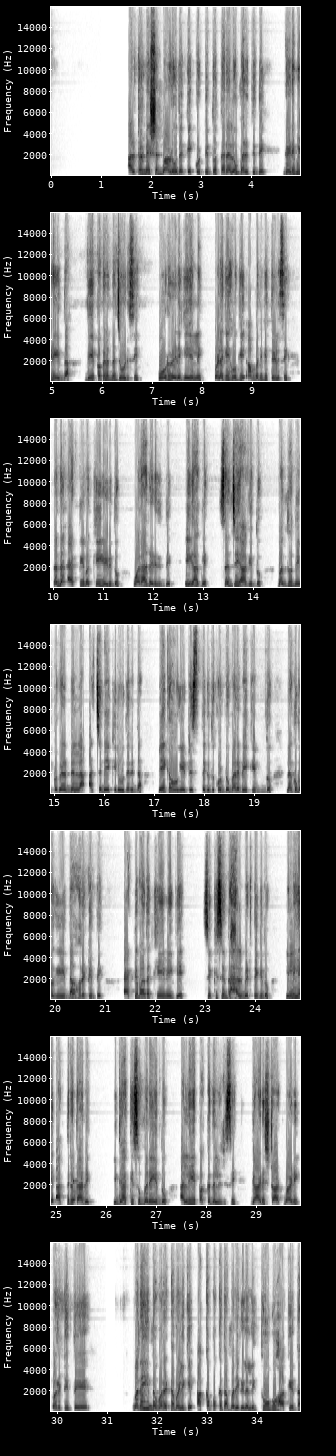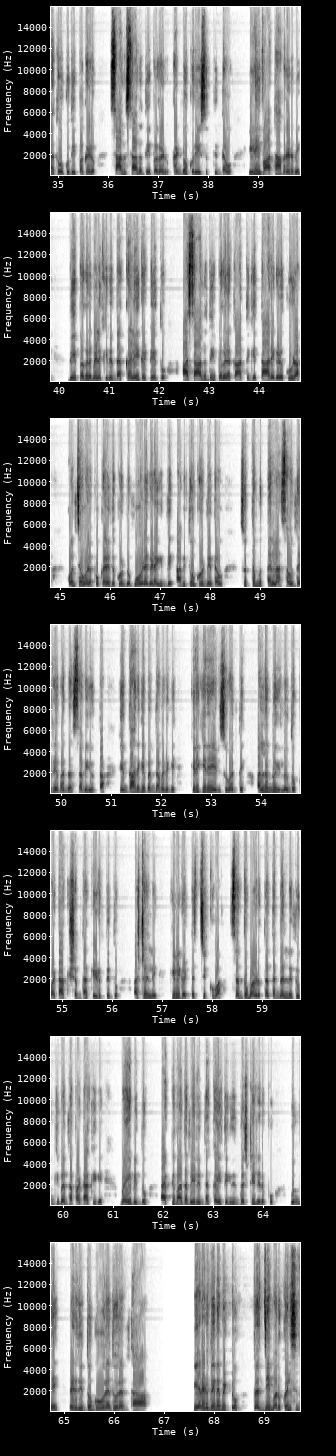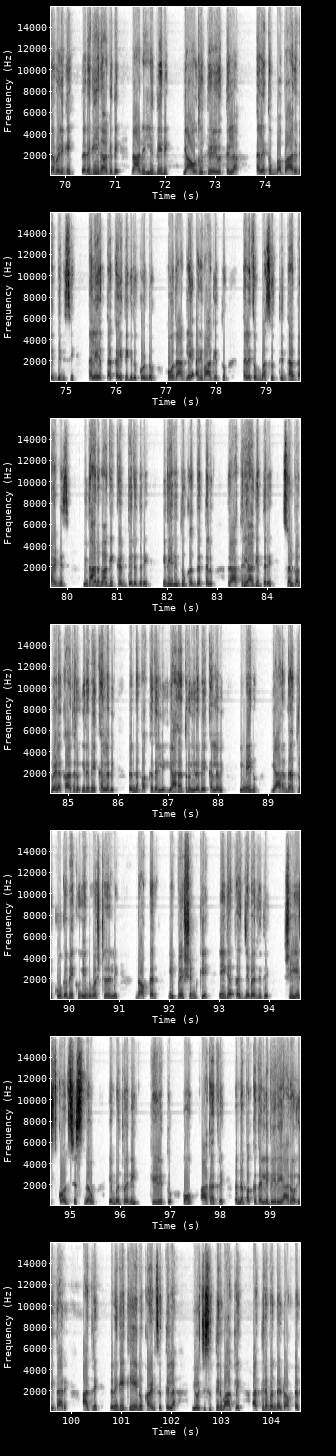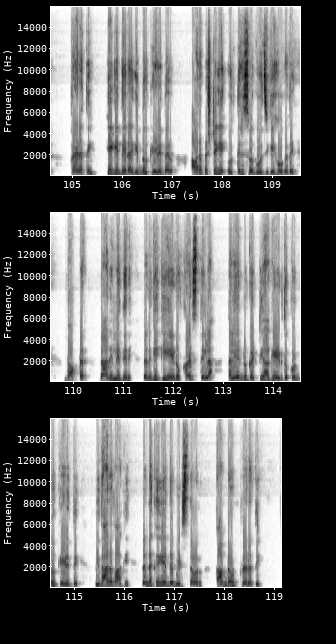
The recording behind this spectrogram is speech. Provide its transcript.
ಅಲ್ಟರ್ನೇಷನ್ ಮಾಡುವುದಕ್ಕೆ ಕೊಟ್ಟಿದ್ದು ತರಲು ಬರುತ್ತಿದ್ದೆ ಗಡಿಬಿಡಿಯಿಂದ ದೀಪಗಳನ್ನ ಜೋಡಿಸಿ, ಓಡು ನಡಿಗೆಯಲ್ಲಿ ಒಳಗೆ ಹೋಗಿ ಅಮ್ಮನಿಗೆ ತಿಳಿಸಿ ನನ್ನ ಆಕ್ಟಿವ ಕೀ ಹಿಡಿದು ವರ ನಡೆದಿದ್ದೆ. ಈಗಾಗ್ಲೇ ಸಂಜೆಯಾಗಿದ್ದು, ಬಂದು ದೀಪಗಳನ್ನೆಲ್ಲ ಹಚ್ಚಬೇಕಿರುವುದರಿಂದ ಬೇಗ ಹೋಗಿ ಡ್ರೆಸ್ ತೆಗೆದುಕೊಂಡು ಬರಬೇಕೆಂದು ಲಘುಬಗೆಯಿಂದ ಹೊರಟಿದ್ದೆ. ಆಕ್ಟಿವಾದ ಕಿವಿಗೆ ಸಿಕ್ಕಿಸಿದ್ದ ಹೆಲ್ಮೆಟ್ ತೆಗೆದು ಇಲ್ಲಿಯೇ ಹತ್ತಿರ ತಾನೆ, ಇದ್ಯಾಕೆ ಸುಮ್ಮನೆ ಎಂದು ಅಲ್ಲಿಯೇ ಪಕ್ಕದಲ್ಲಿರಿಸಿ ಗಾಡಿ ಸ್ಟಾರ್ಟ್ ಮಾಡಿ ಹೊರಟಿದ್ದೆ. ಮನೆಯಿಂದ ಹೊರಟ ಬಳಿಗೆ ಅಕ್ಕಪಕ್ಕದ ಮನೆಗಳಲ್ಲಿ ತೂಗು ಹಾಕಿದ್ದ ತೂಗು ದೀಪಗಳು, ಸಾಲು ಸಾಲು ದೀಪಗಳು ಕಣ್ಣು ಕುರಿಯಿಸುತ್ತಿದ್ದವು ಇಡೀ ವಾತಾವರಣವೇ ದೀಪಗಳ ಬೆಳಕಿನಿಂದ ಕಳೆಗಟ್ಟೆಯಿತು ಆ ಸಾಲು ದೀಪಗಳ ಕಾಂತಿಗೆ ತಾರೆಗಳು ಕೂಡ ಕೊಂಚ ಹೊಳಪು ಕಳೆದುಕೊಂಡು ಮೋಡಗಳ ಹಿಂದೆ ಅವಿತುಕೊಂಡಿದ್ದವು. ಸುತ್ತಮುತ್ತಲ ಸೌಂದರ್ಯವನ್ನ ಸವಿಯುತ್ತಾ ಹೆದ್ದಾರಿಗೆ ಬಂದವಳಿಗೆ ಕಿರಿಕಿರಿ ಎನಿಸುವಂತೆ ಅಲ್ಲೊಂದು ಇಲ್ಲೊಂದು ಪಟಾಕಿ ಶಬ್ದ ಕೇಳುತ್ತಿತ್ತು. ಅಷ್ಟರಲ್ಲಿ ಕಿವಿಗಟ್ಟ ಚಿಕ್ಕುವ ಸದ್ದು ಮಾಡುತ್ತಾ ತನ್ನಲ್ಲಿ ನುಗ್ಗಿ ಬಂದ ಪಟಾಕಿಗೆ ಮೈ ಬಿದ್ದು ಆಕ್ಟಿವಾದ ಮೇಲಿಂದ ಕೈ ತೆಗೆದಿದ್ದಷ್ಟೇ ನೆನಪು. ಮುಂದೆ ನಡೆದಿದ್ದು ಘೋರ ದುರಂತ. ಎರಡು ದಿನ ಬಿಟ್ಟು ಪ್ರಜ್ಞೆ ಮರುಕಳಿಸಿದವಳಿಗೆ ನನಗೇನಾಗಿದೆ? ನಾನಿಲ್ಲಿದ್ದೀನಿ. ಯಾವುದೂ ತಿಳಿಯುತ್ತಿಲ್ಲ. ತಲೆ ತುಂಬಾ ಭಾರವೆಂದೆನಿಸಿ ತಲೆಯತ್ತ ಕೈ ತೆಗೆದುಕೊಂಡು ಹೋದಾಗ್ಲೇ ಅರಿವಾಗಿತ್ತು. ತಲೆ ತುಂಬಾ ಸುತ್ತಿದ್ದ ಬ್ಯಾಂಡೇಜ್ ನಿಧಾನವಾಗಿ ಕಣ್ತೆರೆದರೆ ಇದೇನಿದ್ದು ಕಗ್ಗತ್ತಲು? ರಾತ್ರಿಯಾಗಿದ್ದರೆ ಸ್ವಲ್ಪ ಬೆಳಕಾದರೂ ಇರಬೇಕಲ್ಲವೇ? ನನ್ನ ಪಕ್ಕದಲ್ಲಿ ಯಾರಾದ್ರೂ ಇರಬೇಕಲ್ಲವೇ? ಇನ್ನೇನು? ಯಾರನ್ನಾದ್ರೂ ಕೂಗಬೇಕು ಎನ್ನುವಷ್ಟರಲ್ಲಿ ಡಾಕ್ಟರ್ ಈ ಪೇಷಂಟ್ಗೆ ಈಗ ಪ್ರಜ್ಞೆ ಬಂದಿದೆ. ಶಿ ಇಸ್ ಕಾನ್ಸಿಯಸ್ ನೌ ಎಂಬ ಧ್ವನಿ ಹೇಳಿತ್ತು ಓ, ಹಾಗಾದ್ರೆ ನನ್ನ ಪಕ್ಕದಲ್ಲಿ ಬೇರೆ ಯಾರೋ ಇದ್ದಾರೆ. ಆದ್ರೆ ನನಗೇಕೆ ಏನು ಕಾಣಿಸುತ್ತಿಲ್ಲ? ಯೋಚಿಸುತ್ತಿರುವಾಗ್ಲೇ ಹತ್ತಿರ ಬಂದ ಡಾಕ್ಟರ್ ಪ್ರಣತಿ ಹೇಗಿದ್ದೀರಾ ಎಂದು ಕೇಳಿದ್ದರು. ಅವರ ಪ್ರಶ್ನೆಗೆ ಉತ್ತರಿಸುವ ಗೋಜಿಗೆ ಹೋಗದೆ, ಡಾಕ್ಟರ್, ನಾನಿಲ್ಲಿದ್ದೀನಿ. ನನಗೇಕೆ ಏನು ಕಾಣಿಸ್ತಿಲ್ಲ. ತಲೆಯನ್ನು ಗಟ್ಟಿಯಾಗಿ ಹಿಡಿದುಕೊಂಡು ಕೇಳಿದ್ದೆ. ನಿಧಾನವಾಗಿ ನನ್ನ ಕೈಯನ್ನ ಬಿಡಿಸಿದವರು ಕಾಮ್ ಡೌನ್ ಪ್ರಣತಿ.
